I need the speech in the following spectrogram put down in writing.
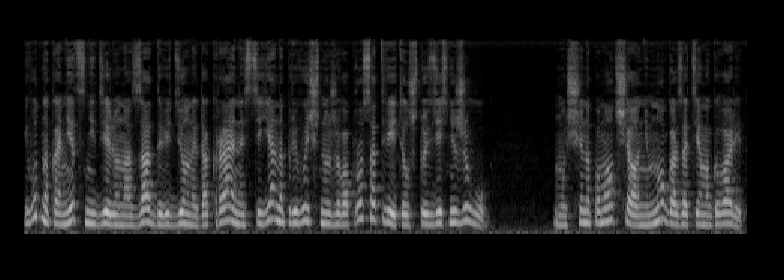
И вот, наконец, неделю назад, доведенный до крайности, я на привычный уже вопрос ответил, что здесь не живу. Мужчина помолчал немного, а затем и говорит.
